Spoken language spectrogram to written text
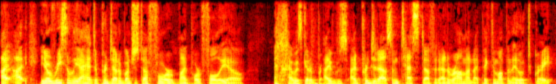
I, I you know recently I had to print out a bunch of stuff for my portfolio, and I was gonna I was I printed out some test stuff at Adorama and I picked them up and they looked great.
